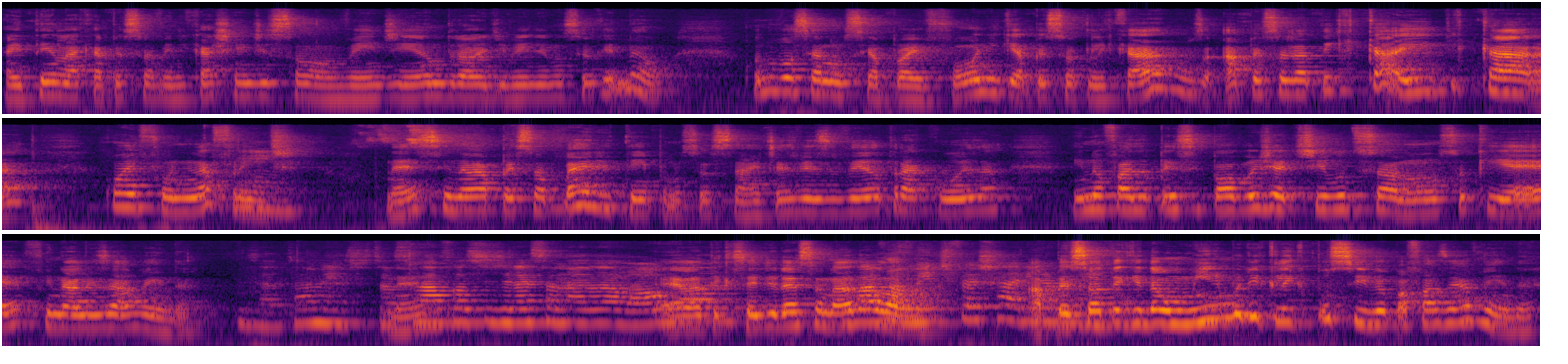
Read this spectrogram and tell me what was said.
Aí tem lá que a pessoa vende caixinha de som, vende Android, vende não sei o que. Não. Quando você anuncia para o iPhone, que a pessoa clicar, a pessoa já tem que cair de cara com o iPhone na frente. Né? Senão a pessoa perde tempo no seu site. Às vezes vê outra coisa e não faz o principal objetivo do seu anúncio, que é finalizar a venda. Exatamente. Então, Né? se ela fosse direcionada logo, Ela tem que ser direcionada logo. fecharia A pessoa bem. tem que dar o mínimo de clique possível para fazer a venda.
